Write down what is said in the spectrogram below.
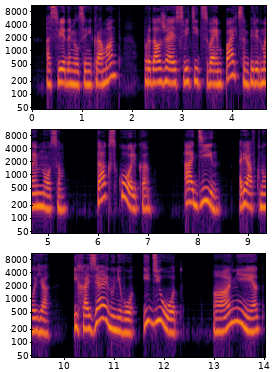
— осведомился некромант, продолжая светить своим пальцем перед моим носом. «Так сколько?» «Один!» — рявкнула я. «И хозяин у него идиот!» «А нет!»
